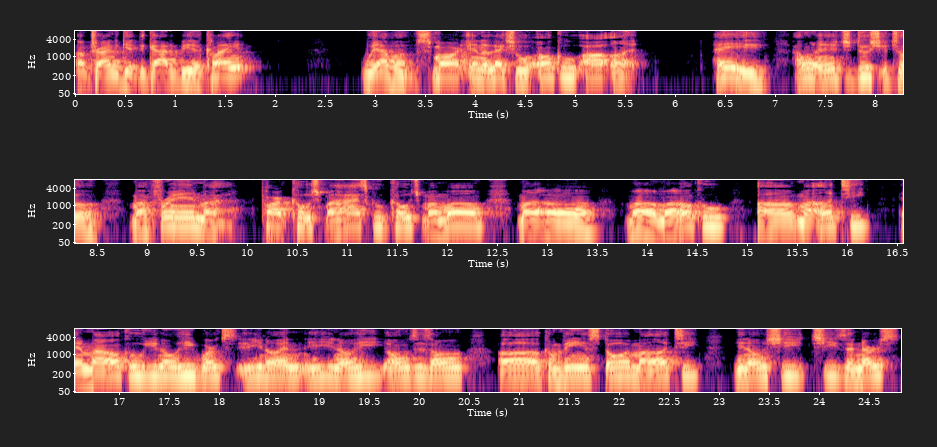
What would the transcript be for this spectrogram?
I'm trying to get the guy to be a client. We have a smart, intellectual uncle or aunt. Hey, I want to introduce you to my friend, my park coach, my high school coach, my mom, my uh, my my uncle, uh, my auntie, and my uncle. You know, he works. You know, and he, you know he owns his own uh, convenience store. My auntie, you know, she she's a nurse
